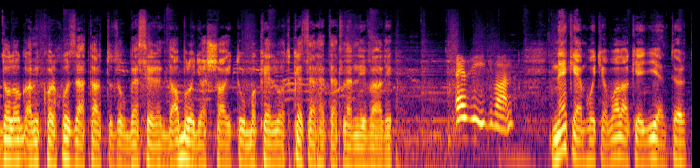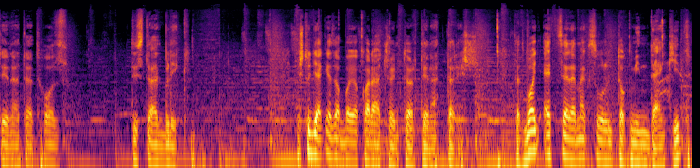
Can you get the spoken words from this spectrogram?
dolog, amikor hozzátartozók beszélnek, de abból, hogy a sajtóba kerül, ott kezelhetetlenné válik. Ez így van. Nekem, hogyha valaki egy ilyen történetet hoz, tisztelt Blik, és tudják, ez a baj a karácsony történettel is. Tehát vagy egyszerre megszólítok mindenkit,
